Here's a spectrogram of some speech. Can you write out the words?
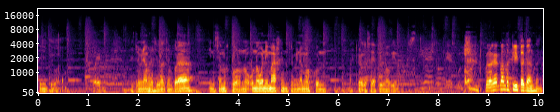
sí, pero bueno. Bueno, terminamos la segunda temporada, iniciamos con una- una buena imagen, terminamos con, espero que se haya filmado bien, pues. Pero acá, ¿cuántos clips alcanzan?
